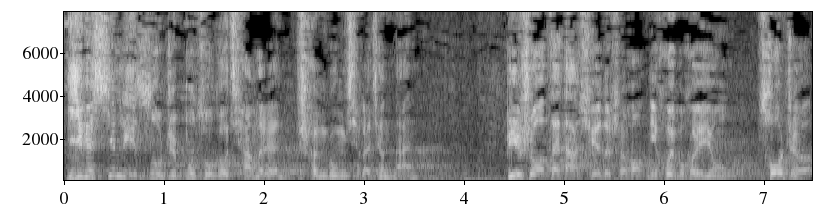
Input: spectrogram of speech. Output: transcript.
一个心理素质不足够强的人，成功起来就难。比如说，在大学的时候，你会不会用挫折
